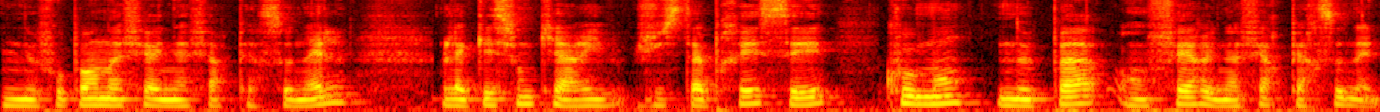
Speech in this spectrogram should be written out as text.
il ne faut pas en faire une affaire personnelle, la question qui arrive juste après, c'est comment ne pas en faire une affaire personnelle?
